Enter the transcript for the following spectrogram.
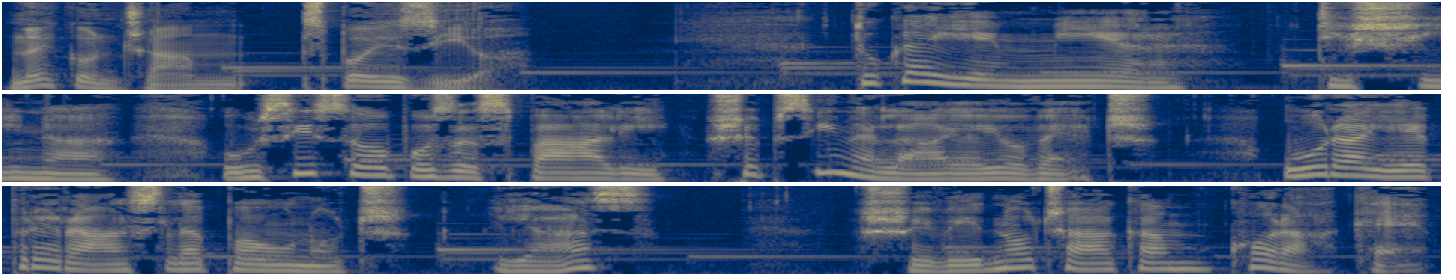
Naj končam s poezijo. Tukaj je mir, tišina, vsi so pozaspali, še psi ne lajajo več. Ura je prerasla polnoč, jaz še vedno čakam korake.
